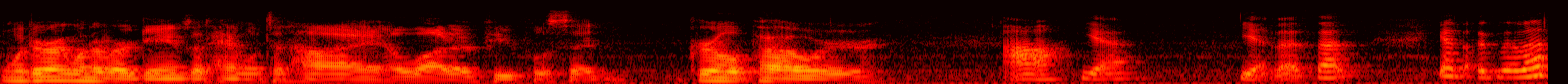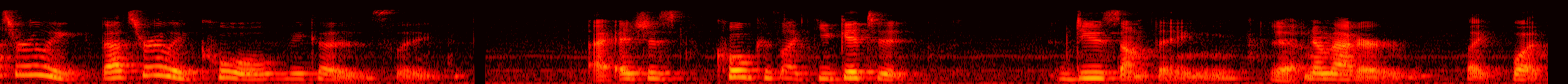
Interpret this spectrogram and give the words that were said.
well, during one of our games at Hamilton High, a lot of people said, "Girl power." Ah, yeah, yeah. That that yeah. That, that's really that's really cool because like, it's just cool because like you get to do something. Yeah. No matter like what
